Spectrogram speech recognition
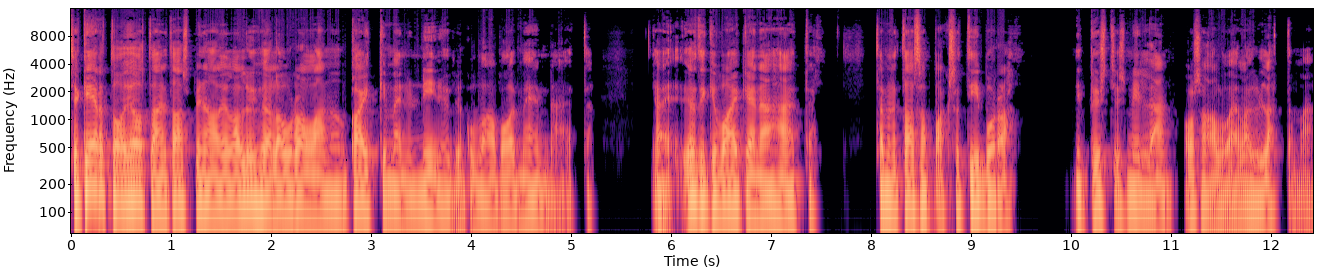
se kertoo jotain, että Aspinaalilla lyhyellä urallaan on kaikki mennyt niin hyvin kuin vaan voi mennä. Että, ja jotenkin vaikea nähdä, että tämmöinen tasapaksu Tibura niin pystyisi millään osa-alueella yllättämään.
